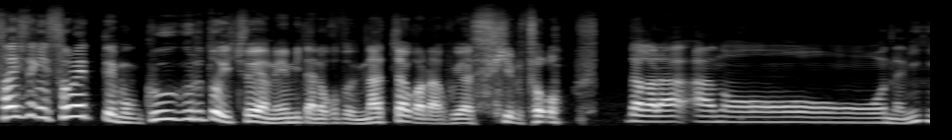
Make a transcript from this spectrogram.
最終的にそれってもう Google と一緒やねみたいなことになっちゃうから増やしすぎると。だから、あのー何？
